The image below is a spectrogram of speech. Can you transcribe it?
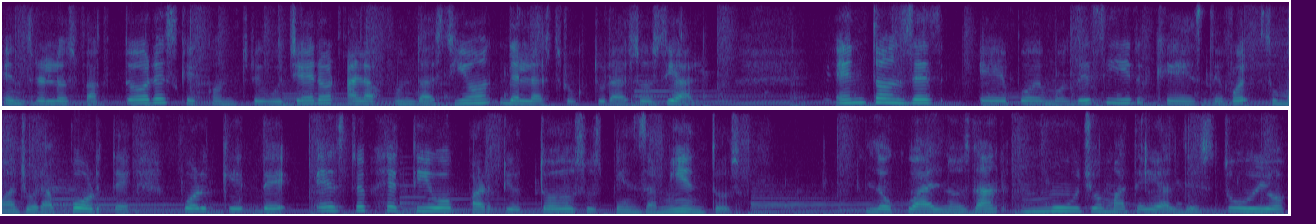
entre los factores que contribuyeron a la fundación de la estructura social. Entonces, eh, podemos decir que este fue su mayor aporte porque de este objetivo partió todos sus pensamientos lo cual nos dan mucho material de estudio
